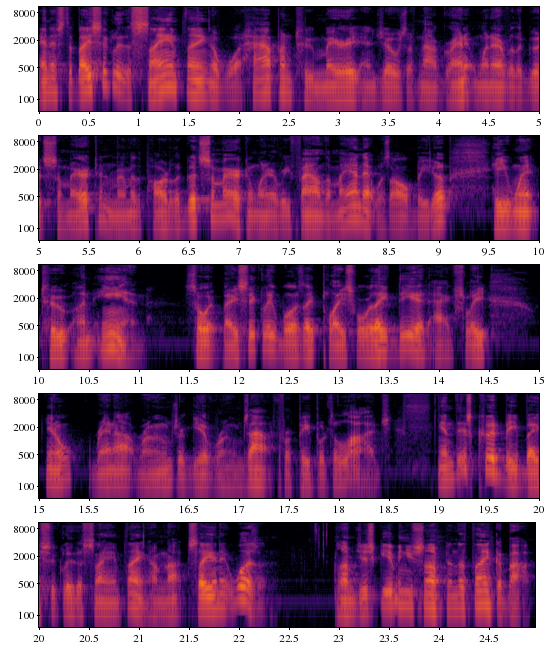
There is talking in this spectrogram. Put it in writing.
And it's the, basically the same thing of what happened to Mary and Joseph. Now, granted, whenever the Good Samaritan, remember the part of the Good Samaritan, whenever he found the man that was all beat up, he went to an inn. So it basically was a place where they did actually, you know, rent out rooms or give rooms out for people to lodge. And this could be basically the same thing. I'm not saying it wasn't. I'm just giving you something to think about.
